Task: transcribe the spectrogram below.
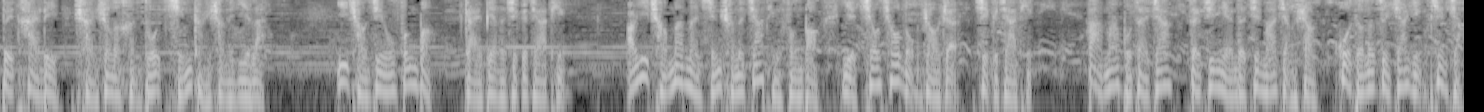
对泰利产生了很多情感上的依赖。一场金融风暴改变了这个家庭，而一场慢慢形成的家庭风暴也悄悄笼罩着这个家庭。爸妈不在家，在今年的金马奖上获得了最佳影片奖。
